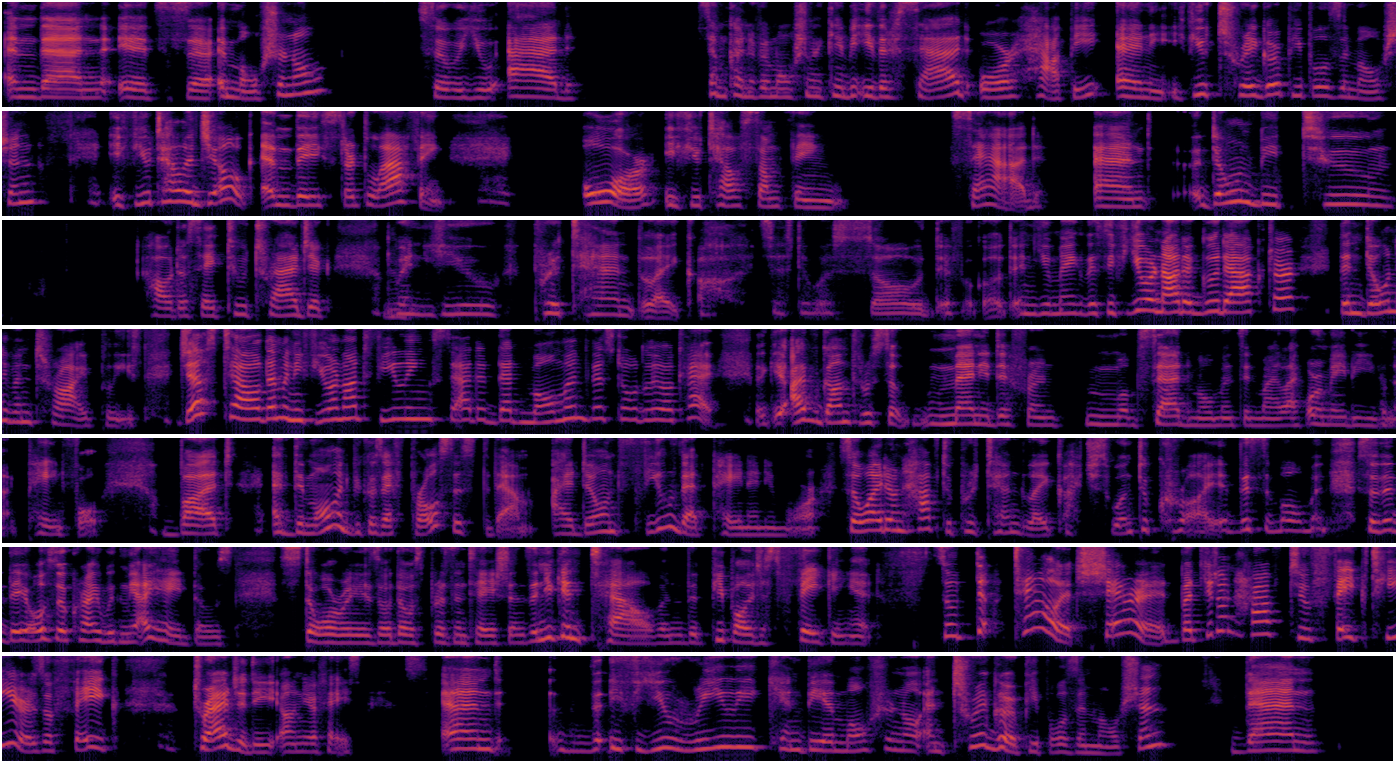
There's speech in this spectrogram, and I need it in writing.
And then it's uh, emotional. So you add some kind of emotion it can be either sad or happy any. If you trigger people's emotion if you tell a joke and they start laughing or if you tell something sad and don't be too how to say too tragic mm. when you pretend like oh just it was so difficult. And you make this if you're not a good actor then don't even try please. Just tell them and if you're not feeling sad at that moment that's totally okay. Like i've gone through so many different sad moments in my life or maybe even like painful. But at the moment because i've processed them i don't feel that pain anymore. So i don't have to pretend like i just want to cry at this moment so that they also cry with me. I hate those stories or those presentations and you can tell when the people are just faking it. So tell it, share it, but you don't have to fake tears or fake tragedy on your face. And th- if you really can be emotional and trigger people's emotion, then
